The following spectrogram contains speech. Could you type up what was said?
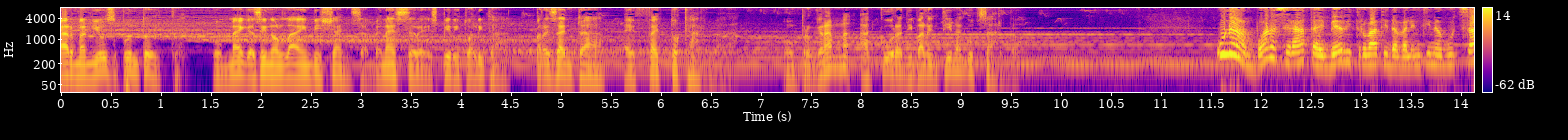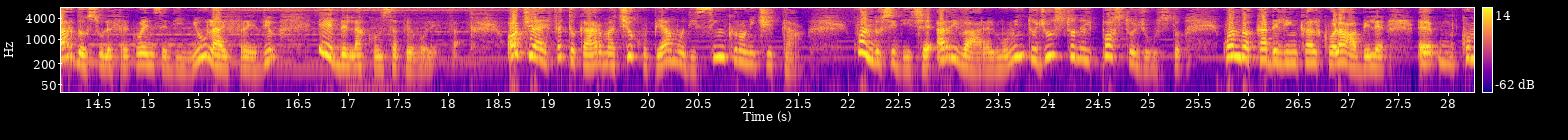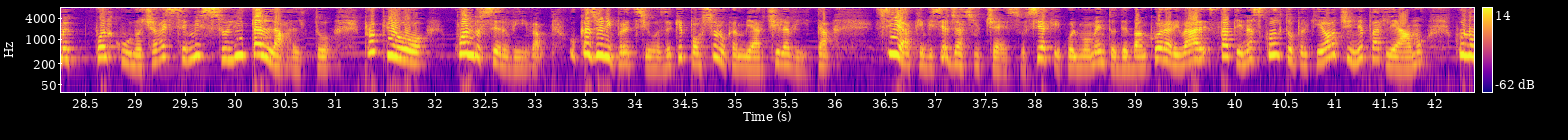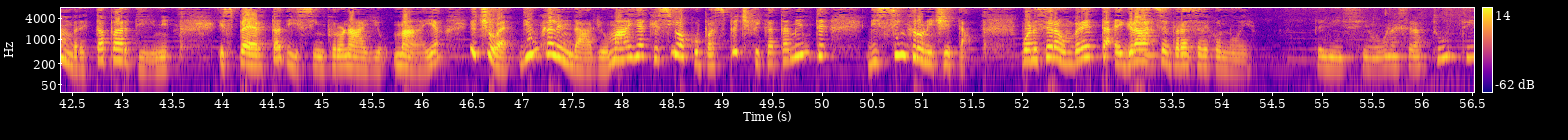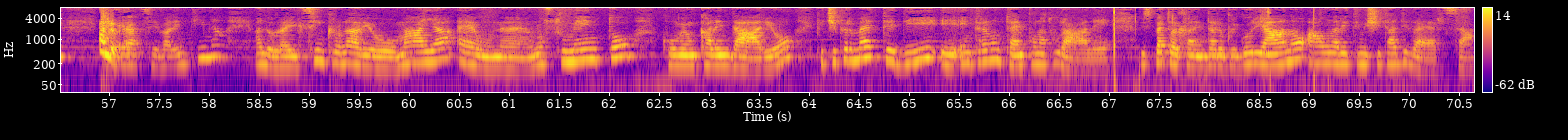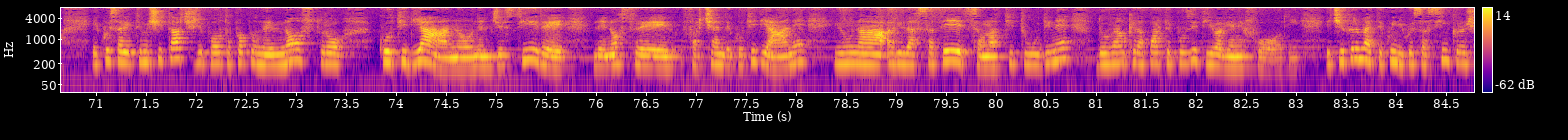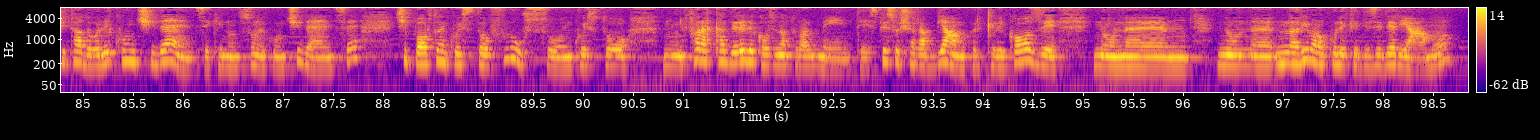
karmanews.it, un magazine online di scienza, benessere e spiritualità, presenta Effetto Karma, un programma a cura di Valentina Guzzardo. Una buona serata e ben ritrovati da Valentina Guzzardo sulle frequenze di New Life Radio e della consapevolezza. Oggi a Effetto Karma ci occupiamo di sincronicità, quando si dice arrivare al momento giusto nel posto giusto, quando accade l'incalcolabile, eh, come qualcuno ci avesse messo lì dall'alto, proprio quando serviva, occasioni preziose che possono cambiarci la vita. Sia che vi sia già successo, sia che quel momento debba ancora arrivare, state in ascolto perché oggi ne parliamo con Ombretta Pardini, esperta di sincronaio Maya, e cioè di un calendario Maya che si occupa specificatamente di sincronicità. Buonasera Ombretta e grazie, grazie. per essere con noi. Benissimo, buonasera a tutti. Allora, Grazie Valentina. Allora, il sincronario Maya è un, uno strumento come un calendario che ci permette di eh, entrare in un tempo naturale. Rispetto al calendario gregoriano ha una ritmicità diversa e questa ritmicità ci riporta proprio nel nostro quotidiano, nel gestire le nostre faccende quotidiane in una rilassatezza, un'attitudine dove anche la parte positiva viene fuori e ci permette quindi questa sincronicità dove le coincidenze, che non sono le coincidenze, ci portano in questo flusso, in questo mh, mm, far accadere le cose naturalmente mente. Spesso ci arrabbiamo perché le cose non, eh, non, non arrivano quelle che desideriamo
